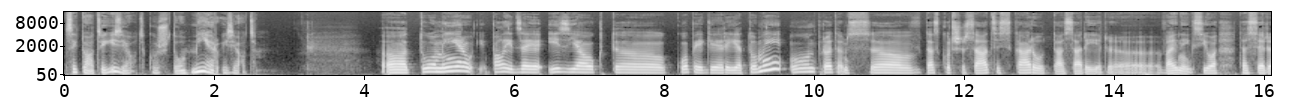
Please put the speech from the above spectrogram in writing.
situāciju izjauca, kurš to mieru izjauca? To mieru palīdzēja izjaukt kopīgie rietumi, un, protams, tas, kurš ir sācis karu, tas arī ir vainīgs, jo tas ir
